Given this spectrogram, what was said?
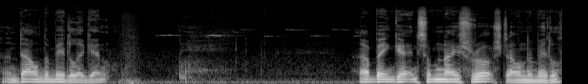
and down the middle again. I've been getting some nice roach down the middle.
